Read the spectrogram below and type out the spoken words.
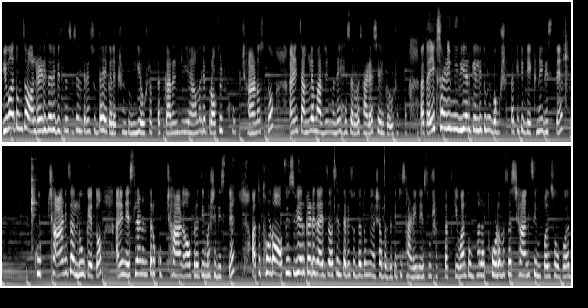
किंवा तुमचा ऑलरेडी जरी बिझनेस असेल तरी सुद्धा हे कलेक्शन तुम्ही घेऊ शकतात कारण की यामध्ये प्रॉफिट खूप छान असतो आणि चांगल्या मार्जिनमध्ये हे सर्व साड्या सेल करू शकता. आता एक साडी मी विअर केली तुम्ही बघू शकता किती देखणी दिसते. खूप छान हिचा लुक येतो आणि नेसल्यानंतर खूप छान अप्रतिम अशी दिसते. आता थोडं ऑफिस वेअरकडे जायचं असेल तरी सुद्धा तुम्ही अशा पद्धतीची साडी नेसू शकतात किंवा तुम्हाला थोडं मस्त छान सिंपल सोपर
